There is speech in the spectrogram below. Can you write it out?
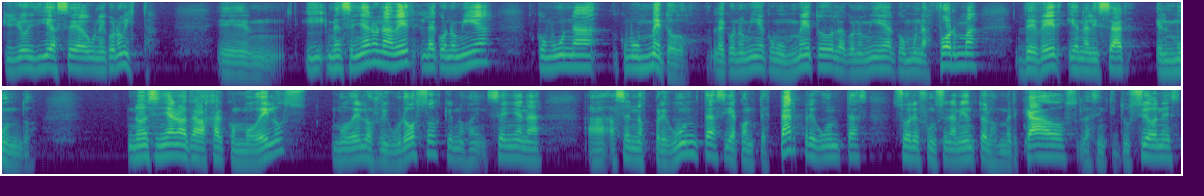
que yo hoy día sea un economista. y me enseñaron a ver la economía como, una, como un método, la economía como un método, la economía como una forma de ver y analizar el mundo. Nos enseñaron a trabajar con modelos, modelos rigurosos que nos enseñan a, hacernos preguntas y a contestar preguntas sobre el funcionamiento de los mercados, las instituciones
